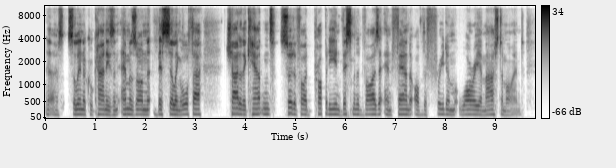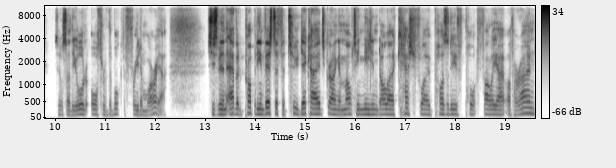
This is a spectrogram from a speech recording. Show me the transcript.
Uh, Salena Kulkarni is an Amazon best-selling author chartered accountant, certified property investment advisor, and founder of the Freedom Warrior Mastermind. She's also the author of the book, The Freedom Warrior. She's been an avid property investor for two decades, growing a multi million dollar cash flow positive portfolio of her own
